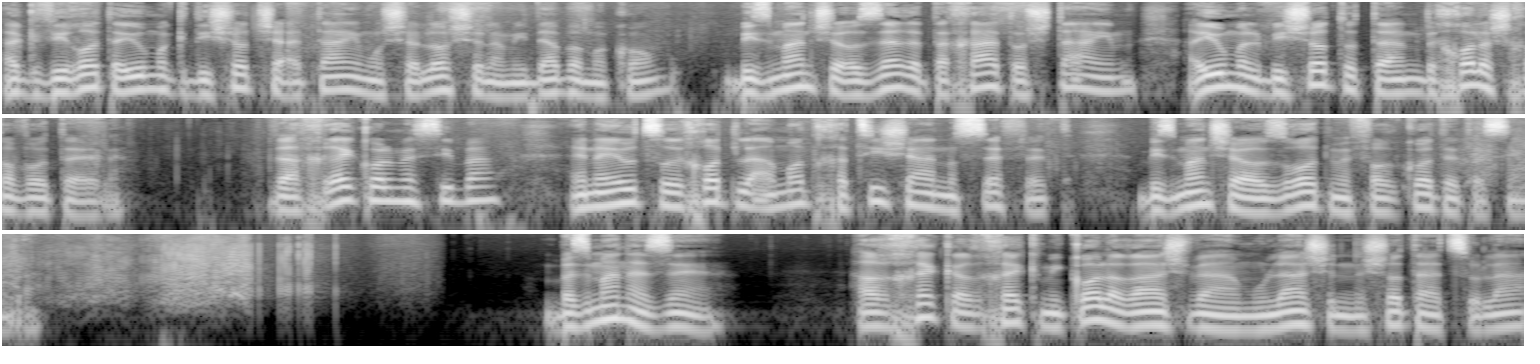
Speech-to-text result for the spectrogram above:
הגבירות היו מקדישות שעתיים או שלוש של עמידה במקום, בזמן שעוזרת אחת או שתיים היו מלבישות אותן בכל השכבות האלה. ואחרי כל מסיבה, הן היו צריכות לעמוד חצי שעה נוספת, בזמן שהעוזרות מפרקות את השמלה. בזמן הזה, הרחק הרחק מכל הרעש וההמולה של נשות האצולה,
